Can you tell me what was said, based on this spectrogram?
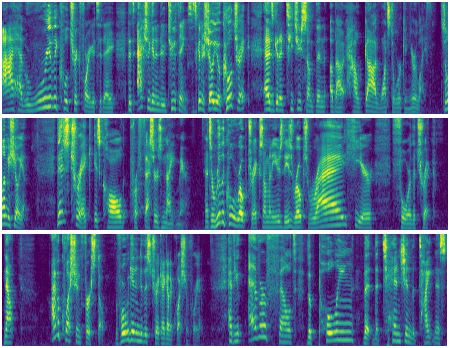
I have a really cool trick for you today that's actually going to do two things. It's going to show you a cool trick, and it's going to teach you something about how God wants to work in your life. So let me show you. This trick is called Professor's Nightmare. It's a really cool rope trick, so I'm going to use these ropes right here for the trick. Now, I have a question first, though. Before we get into this trick, I got a question for you. Have you ever felt the pulling, the, the tension, the tightness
